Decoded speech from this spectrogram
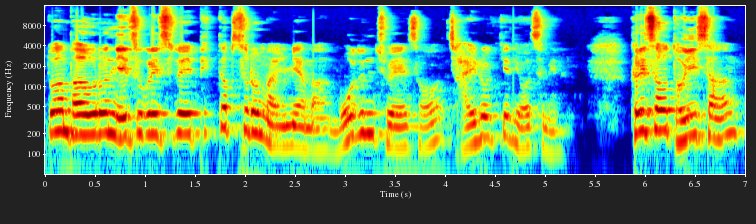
또한 바울은 예수 그리스도의 피값으로 말미암아 모든 죄에서 자유롭게 되었습니다. 그래서 더 이상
